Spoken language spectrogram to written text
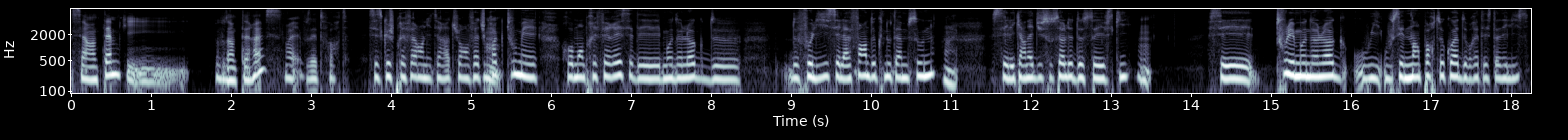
c'est un thème qui vous intéresse? Ouais, vous êtes forte. C'est ce que je préfère en littérature. En fait, je crois Mm. que tous mes romans préférés, c'est des monologues de, de folie. C'est la fin de Knut Hamsun. C'est les carnets du sous-sol de Dostoevsky. Mm. C'est tous les monologues où, où c'est n'importe quoi de Bret Easton Ellis.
